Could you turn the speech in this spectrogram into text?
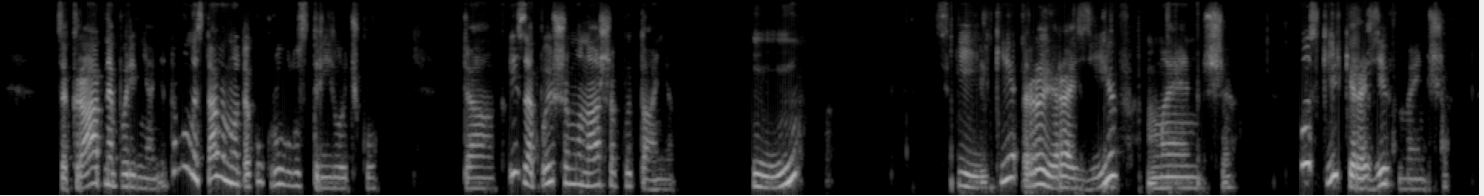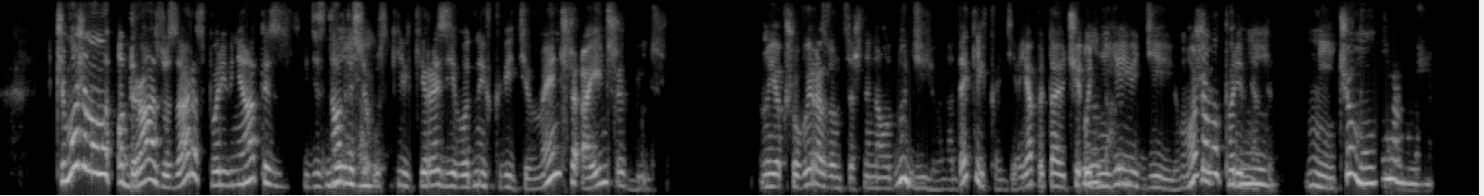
Це кратне порівняння. Тому ми ставимо таку круглу стрілочку. Так, і запишемо наше питання. У скільки ри разів менше? У скільки разів менше? Чи можемо ми одразу зараз порівняти і дізнатися, у скільки разів одних квітів менше, а інших більше? Ну, якщо виразом, це ж не на одну дію, на декілька дій. А я питаю, чи Ну, однією дією можемо порівняти? Ні. Чому? Не може.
